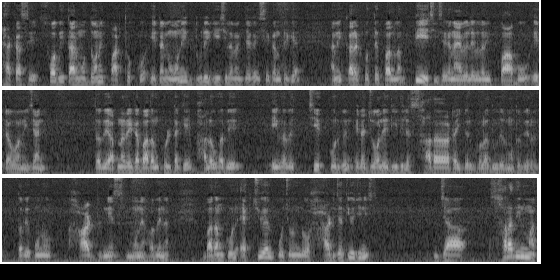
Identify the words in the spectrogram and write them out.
ফ্যাকাসে সবই তার মধ্যে অনেক পার্থক্য। এটা আমি অনেক দূরে গিয়েছিলাম এক জায়গায়, সেখান থেকে আমি কালেক্ট করতে পারলাম, পেয়েছি, সেখানে অ্যাভেলেবেল আমি পাবো, এটাও আমি জানি। তবে আপনারা এটা বাদাম খোলটাকে ভালোভাবে, এইভাবে চেক করবেন, এটা জলে দিয়ে দিলে সাদা টাইপের ঘোলা দুধের মতো বেরোবে। তবে কোনো হার্ডনেস মনে হবে না। বাদাম খোল অ্যাকচুয়াল প্রচণ্ড হার্ড জাতীয় জিনিস যা সারাদিন মাছ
